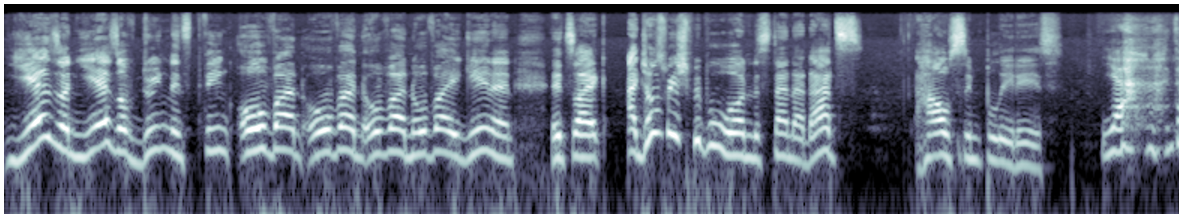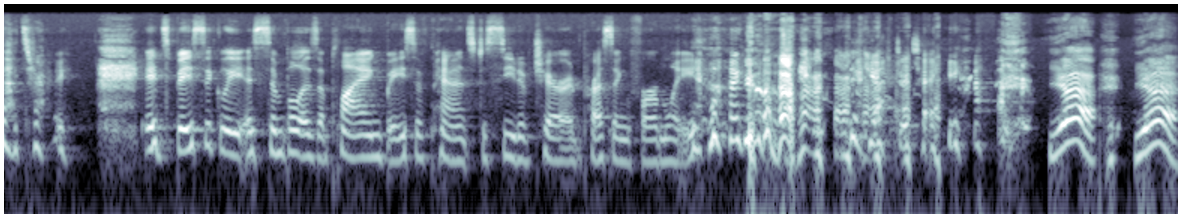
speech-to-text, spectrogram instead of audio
years and years of doing this thing over and over and over and over again and it's like i just wish people would understand that that's how simple it is. Yeah that's right it's basically as simple as applying base of pants to seat of chair and pressing firmly day after day. yeah, yeah.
